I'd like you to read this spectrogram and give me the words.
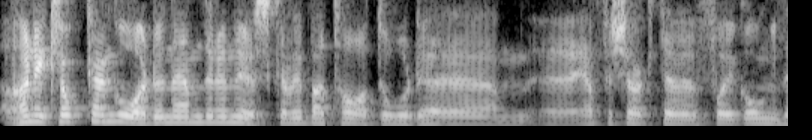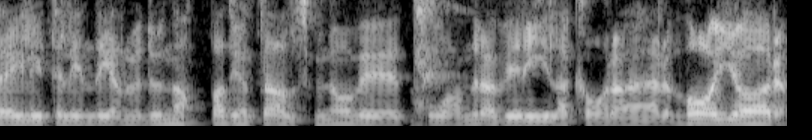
Hörni, klockan går. Du nämnde det nyss. Ska vi bara ta ett ord? Eh, eh, Jag försökte få igång dig lite Lindén, men du nappade ju inte alls. Men nu har vi två andra virila karlar här. Vad gör,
